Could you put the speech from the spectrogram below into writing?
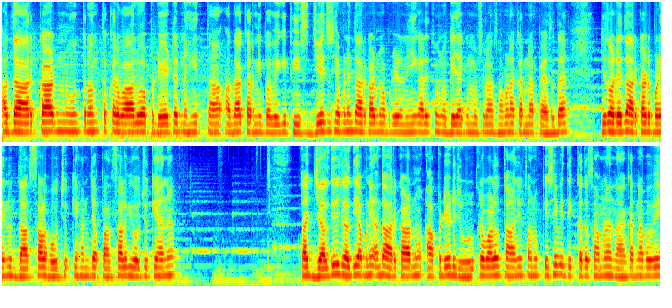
ਆਧਾਰ ਕਾਰਡ ਨੂੰ ਤੁਰੰਤ ਕਰਵਾ ਲਓ, ਅਪਡੇਟ ਨਹੀਂ ਤਾਂ ਅਦਾ ਕਰਨੀ ਪਵੇਗੀ ਫੀਸ। ਜੇ ਤੁਸੀਂ ਆਪਣੇ ਆਧਾਰ ਕਾਰਡ ਨੂੰ ਅਪਡੇਟ ਨਹੀਂ ਕਰਦੇ, ਤੁਹਾਨੂੰ ਅੱਗੇ ਜਾ ਕੇ ਮੁਸ਼ਕਲਾਂ ਦਾ ਸਾਹਮਣਾ ਕਰਨਾ ਪੈ ਸਕਦਾ ਹੈ। ਜੇ ਤੁਹਾਡੇ ਆਧਾਰ ਕਾਰਡ ਬਣੇ ਨੂੰ 10 ਸਾਲ ਹੋ ਚੁੱਕੇ ਹਨ ਜਾਂ 5 ਸਾਲ ਵੀ ਹੋ ਚੁੱਕੇ ਹਨ ਤਾਂ ਜਲਦੀ ਤੋਂ ਜਲਦੀ ਆਪਣੇ ਆਧਾਰ ਕਾਰਡ ਨੂੰ ਅਪਡੇਟ ਜ਼ਰੂਰ ਕਰਵਾ ਲਓ ਤਾਂ ਜੋ ਤੁਹਾਨੂੰ ਕਿਸੇ ਵੀ ਦਿੱਕਤ ਦਾ ਸਾਹਮਣਾ ਨਾ ਕਰਨਾ ਪਵੇ,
